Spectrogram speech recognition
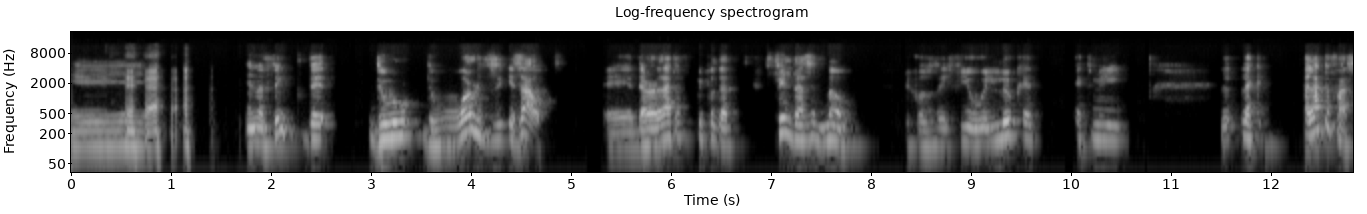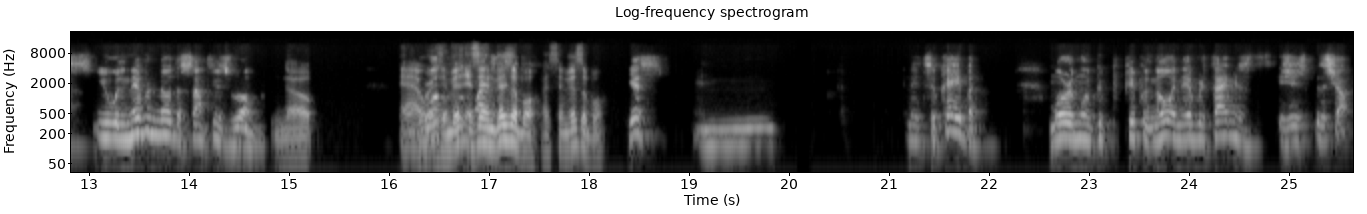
Eh, and I think the, the, the words is out. Eh, there are a lot of people that still doesn't know because if you will look at, at me, like a lot of us, you will never know that something is wrong. no. Yeah, Uh, it's, invi- it's invisible. It's invisible. Yes, and, and it's okay, but more and more peop- people know, and every time is just a shock.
